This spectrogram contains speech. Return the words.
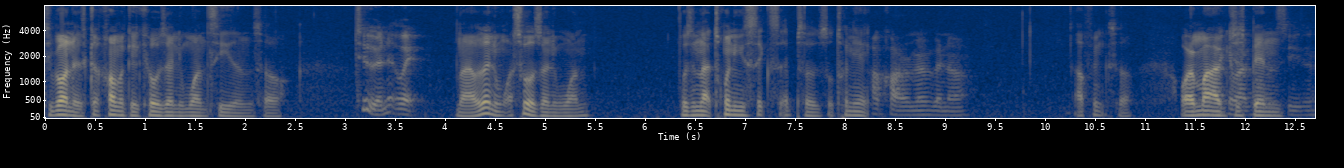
to be honest, Akame ga Kill was only one season, so Two, innit? Wait, no, it was only I saw it was only one. Wasn't like 26 episodes or 28? I can't remember now. I think so. Or it might have just might been season.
